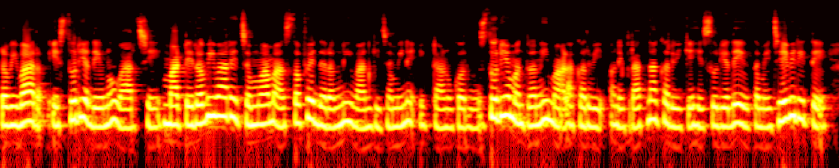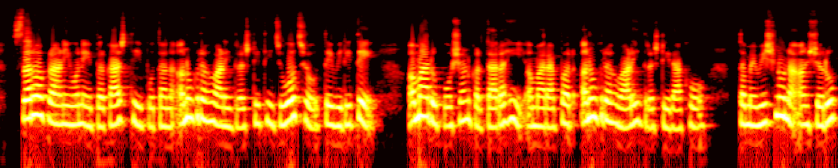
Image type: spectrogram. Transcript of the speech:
રવિવાર એ સૂર્યદેવનો વાર છે. માટે રવિવારે જમવામાં સફેદ રંગની વાનગી જમીને એકટાણું કરવું. સૂર્ય મંત્રની માળા કરવી અને પ્રાર્થના કરવી કે હે સૂર્યદેવ, તમે જેવી રીતે સર્વ પ્રાણીઓને પ્રકાશથી પોતાના અનુગ્રહવાળી દ્રષ્ટિથી જુઓ છો, તેવી રીતે અમારું પોષણ કરતા રહી, અમારા પર અનુગ્રહવાળી દ્રષ્ટિ રાખો. તમે વિષ્ણુના અંશરૂપ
